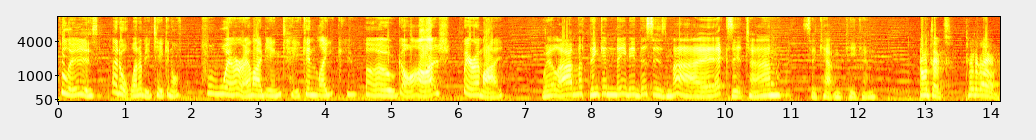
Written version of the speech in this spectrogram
Please, I don't want to be taken off. Where am I being taken? Like, oh gosh, where am I? Well, I'm thinking maybe this is my exit time, said Captain Pecan. Nonsense! Turn around.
